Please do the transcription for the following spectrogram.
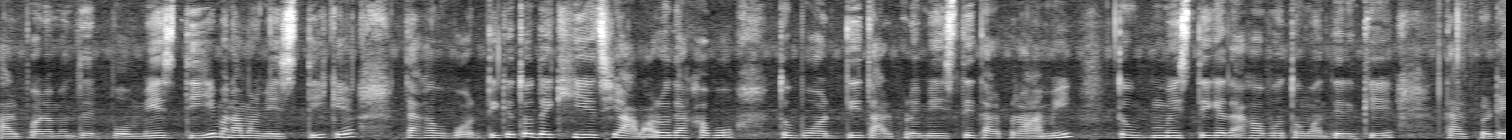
তারপর আমাদের মেজদি মানে আমার মেজদিকে দেখাবো, বড়দিকে তো দেখিয়েছি আবারও দেখাবো। তো বড়দি, তারপরে মেজদি, তারপরে আমি, তো মেজদিকে দেখাবো তোমাদেরকে। তারপরে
